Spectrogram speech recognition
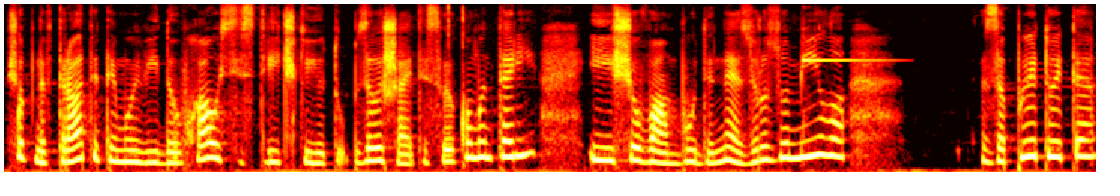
щоб не втратити моє відео в хаосі стрічки YouTube. Залишайте свої коментарі, і що вам буде незрозуміло, запитуйте,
